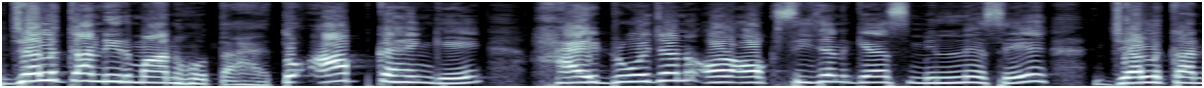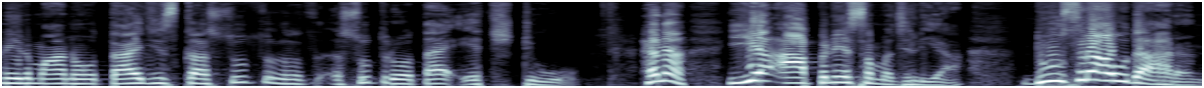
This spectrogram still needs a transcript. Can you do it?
जल का निर्माण होता है तो आप कहेंगे, हाइड्रोजन और ऑक्सीजन गैस मिलने से जल का निर्माण होता है, जिसका सूत्र सूत्र होता है H2O है ना? यह आपने समझ लिया। दूसरा उदाहरण,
